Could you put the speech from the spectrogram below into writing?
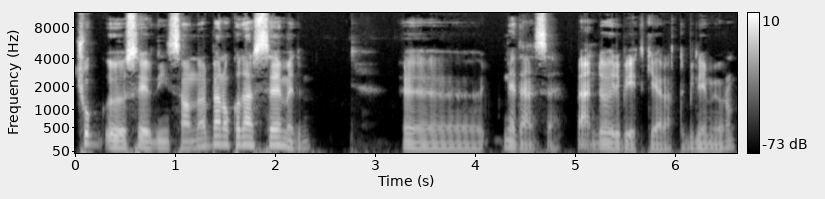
Çok e, sevdi insanlar. Ben o kadar sevmedim. E, nedense. Ben de öyle bir etki yarattı bilemiyorum.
